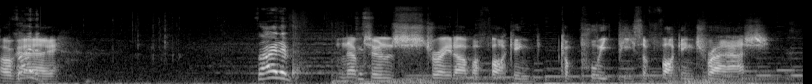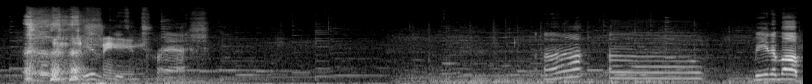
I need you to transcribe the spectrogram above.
Okay. Fight him! Neptune's straight up a fucking complete piece of fucking trash. in He this is a piece scene. of trash. Uh oh. Beat him up.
